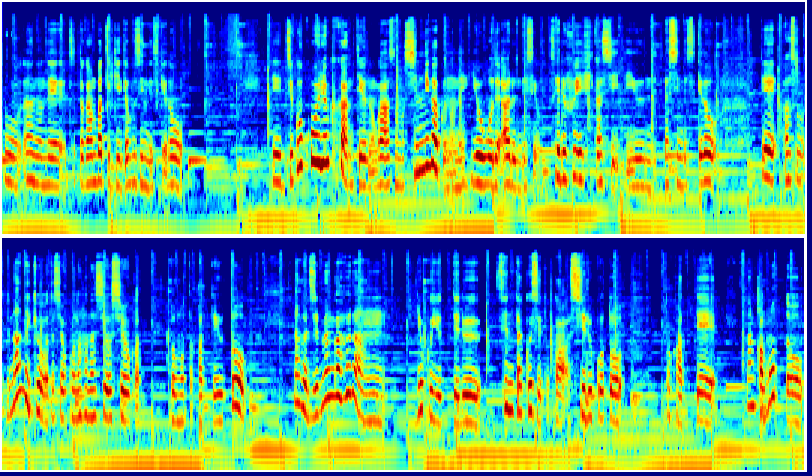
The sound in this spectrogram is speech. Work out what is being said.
そうなのでちょっと頑張って聞いてほしいんですけどで自己効力感っていうのがその心理学のね用語であるんですよセルフエフィカシーっていうらしいんですけどであそうなんで今日私はこの話をしようかと思ったかっていうとなんか自分が普段よく言ってる選択肢とか知ることとかってなんかもっと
